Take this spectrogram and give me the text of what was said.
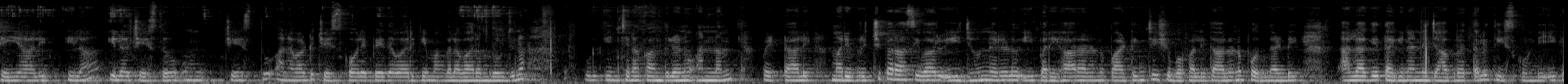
చేయాలి. ఇలా ఇలా చేస్తూ చేస్తూ అలవాటు చేసుకోవాలి. పేదవారికి మంగళవారం రోజున ఉడికించిన కందులను అన్నం పెట్టాలి. మరి వృచ్చిక రాశి వారు ఈ జూన్ నెలలో ఈ పరిహారాలను పాటించి శుభ ఫలితాలను పొందండి. అలాగే తగినన్ని జాగ్రత్తలు తీసుకోండి. ఇక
